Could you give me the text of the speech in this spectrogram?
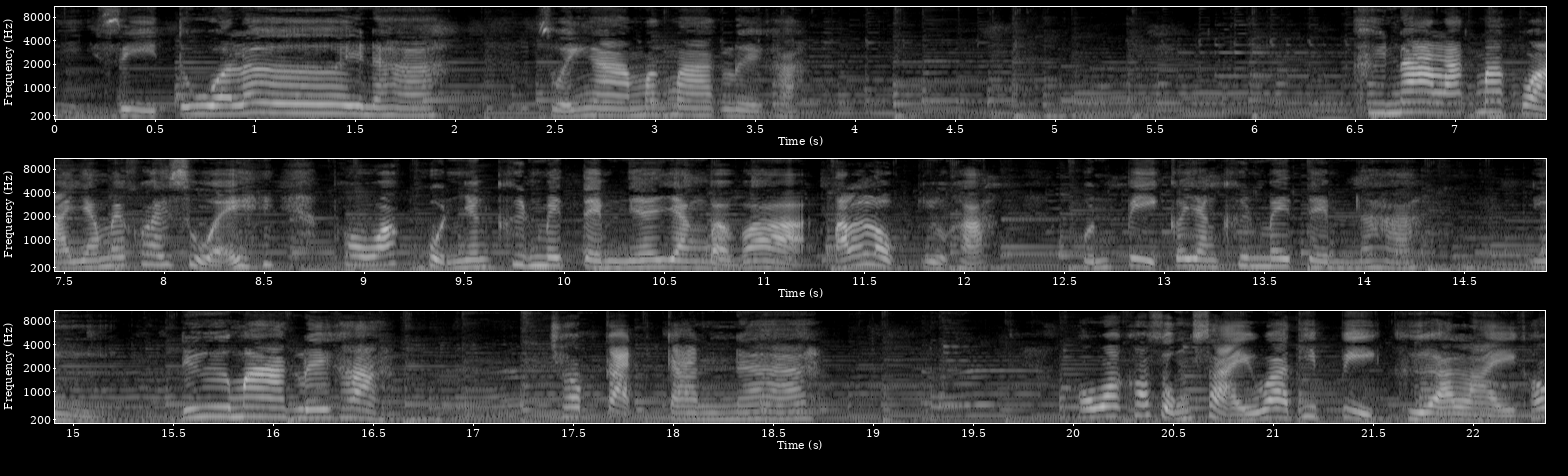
นี่สี่ตัวเลยนะคะ สวยงามมากๆเลยค่ะคือน่ารักมากกว่ายังไม่ค่อยสวย เพราะว่าขนยังขึ้นไม่เต็มเนี่ยยังแบบว่าตลกอยู่ค่ะ ขนปีกก็ยังขึ้นไม่เต็มนะคะ นี่ ดื้อมากเลยค่ะ ชอบกัดกันนะคะ เพราะว่าเขาสงสัยว่าที่ปีกคืออะไร เขา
